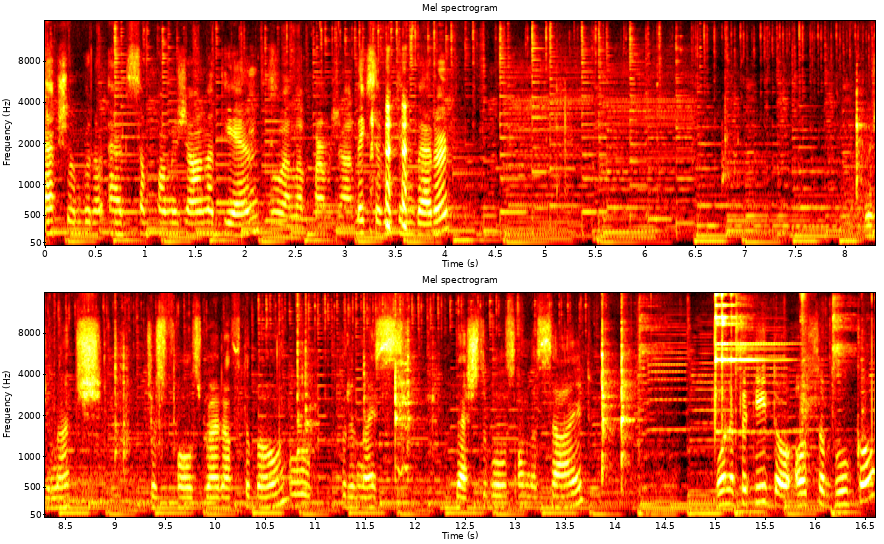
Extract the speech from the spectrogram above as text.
Actually, I'm gonna add some parmesan at the end. Oh, I love parmesan. Makes everything better. Pretty much just falls right off the bone. Put a nice vegetables on the side. Buon appetito, ossobuco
